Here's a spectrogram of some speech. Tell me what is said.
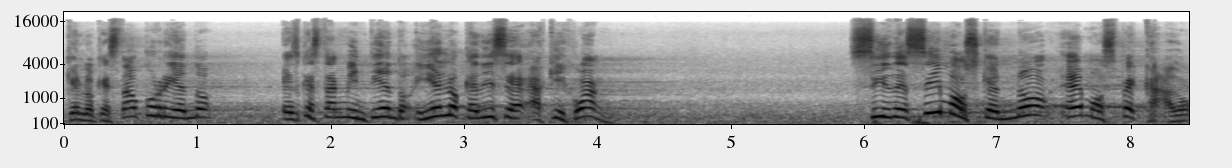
que lo que está ocurriendo es que están mintiendo. Y es lo que dice aquí Juan. Si decimos que no hemos pecado,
